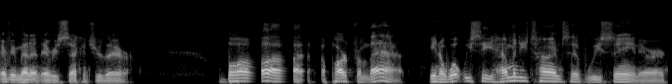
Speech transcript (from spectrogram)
every minute and every second you're there. But apart from that, you know what we see how many times have we seen eric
